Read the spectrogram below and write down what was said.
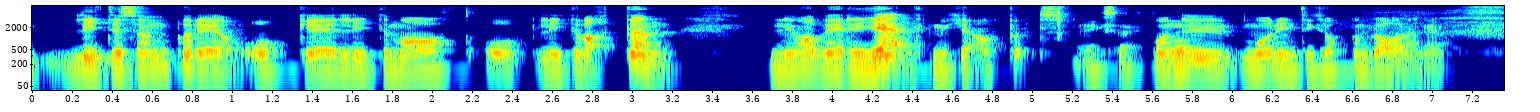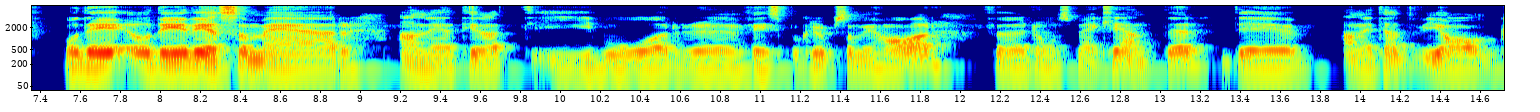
lite sömn på det och eh, lite mat och lite vatten. Nu har vi rejält mycket output. Exakt. Och nu mår inte kroppen bra längre. Och det, och det är det som är anledningen till att i vår eh, Facebookgrupp som vi har för de som är klienter. Det är anledningen till att jag,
